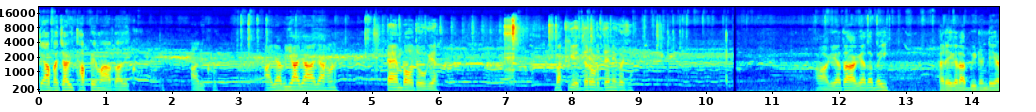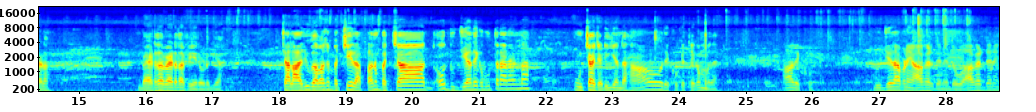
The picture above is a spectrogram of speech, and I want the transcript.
ਤੇ ਆ ਬੱਚਾ ਵੀ ਥਾਪੇ ਮਾਰਦਾ, ਦੇਖੋ। ਆ ਦੇਖੋ। ਆ ਜਾ ਵੀ, ਆ ਜਾ ਆ ਜਾ ਹੁਣ। ਟਾਈਮ ਬਹੁਤ ਹੋ ਗਿਆ। ਬਾਕੀ ਇੱਧਰ ਉੜਦੇ ਨੇ ਕੁਝ ਆ ਗਿਆ ਤਾਂ, ਆ ਗਿਆ ਤਾਂ ਬਈ। ਹਰੇ ਗੁਲਾਬੀ ਡੰਡੇ ਵਾਲਾ। ਬੈਠਦਾ ਬੈਠਦਾ ਫੇਰ ਉੜ ਗਿਆ। ਚੱਲ ਆ ਜੂਗਾ ਬਸ ਬੱਚੇ ਦਾ ਆਪਾਂ ਨੂੰ ਬੱਚਾ ਉਹ ਦੂਜਿਆਂ ਦੇ ਕਬੂਤਰਾਂ ਨਾਲ ਨਾ ਉੱਚਾ ਚੜੀ ਜਾਂਦਾ। ਹਾਂ ਉਹ ਦੇਖੋ ਕਿੱਥੇ ਘੁੰਮਦਾ। ਆਹ ਦੇਖੋ ਦੂਜੇ ਤਾਂ ਆਪਣੇ ਆ ਫਿਰਦੇ ਨੇ ਦੋ ਆ ਫਿਰਦੇ ਨੇ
